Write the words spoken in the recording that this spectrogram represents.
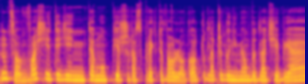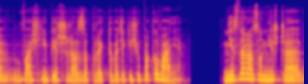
No co, właśnie tydzień temu pierwszy raz projektował logo, to dlaczego nie miałby dla ciebie właśnie pierwszy raz zaprojektować jakieś opakowanie? Nie znalazł on jeszcze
